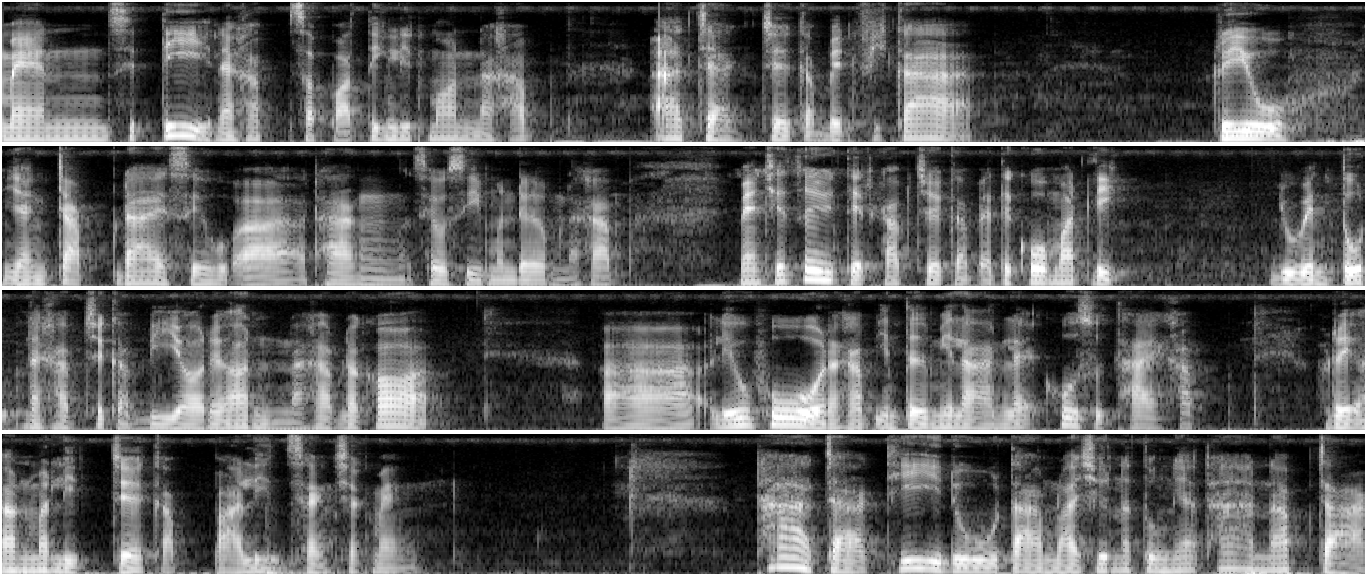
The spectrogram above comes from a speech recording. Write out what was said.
แมนซิตี้นะครับสปอร์ติ้งลิทมอนนะครับอาแจกเจอกับเบนฟิก้าริวยังจับได้เซลทางเซลซีเหมือนเดิมนะครับ มนเชสเตอร์ยูไนเต็ดครับเจอกับแอตเลติโกมาดริดยูเวนตุสนะครับเจอกับบิยอร์เรออนนะครับแล้วก็ลิเวอร์พูลนะครับอินเตอร์มิลานและคู่สุดท้ายครับเรอัลมาดริดเจอกับปารีสแซงต์แชร์แมงถ้าจากที่ดูตามรายชื่อนะตรงเนี้ยถ้านับจาก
